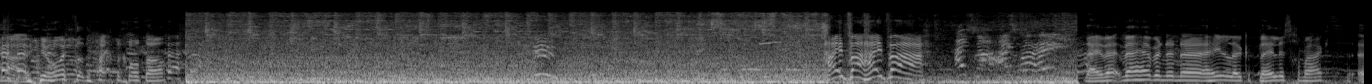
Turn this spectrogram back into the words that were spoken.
nou, je hoort dat de achtergrond al. Hyper, hyper! Nee, wij, wij hebben een eh, hele leuke playlist gemaakt. Eh,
